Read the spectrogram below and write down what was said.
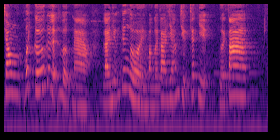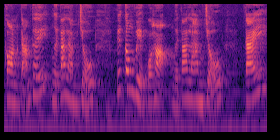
trong bất cứ cái lĩnh vực nào là những cái người mà người ta dám chịu trách nhiệm. Người ta còn cảm thấy người ta làm chủ cái công việc của họ, người ta làm chủ cái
